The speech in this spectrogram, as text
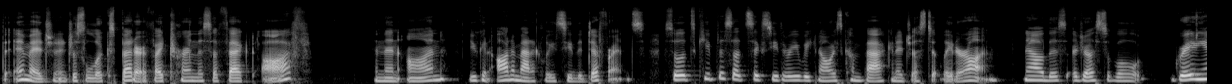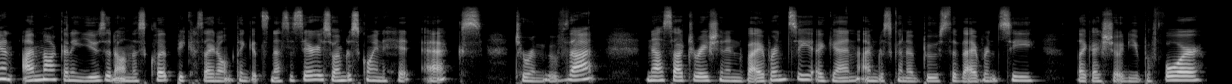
the image and it just looks better. If I turn this effect off and then on, you can automatically see the difference. So let's keep this at 63. We can always come back and adjust it later on. Now this adjustable gradient, I'm not going to use it on this clip because I don't think it's necessary. So I'm just going to hit X to remove that. Now saturation and vibrancy, again, I'm just going to boost the vibrancy like I showed you before.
